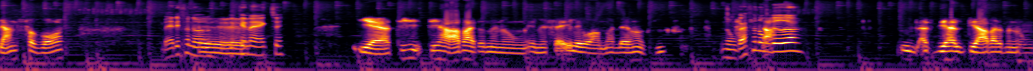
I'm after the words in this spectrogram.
Jan Favort. Hvad er det for noget? Øh... Det kender jeg ikke til. Ja, de, de har arbejdet med nogle MFA-elever om at lave noget lydkunst. Nogle, hvad for nogle Ja. ledere? Altså, de har, de har arbejdet med, nogle,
